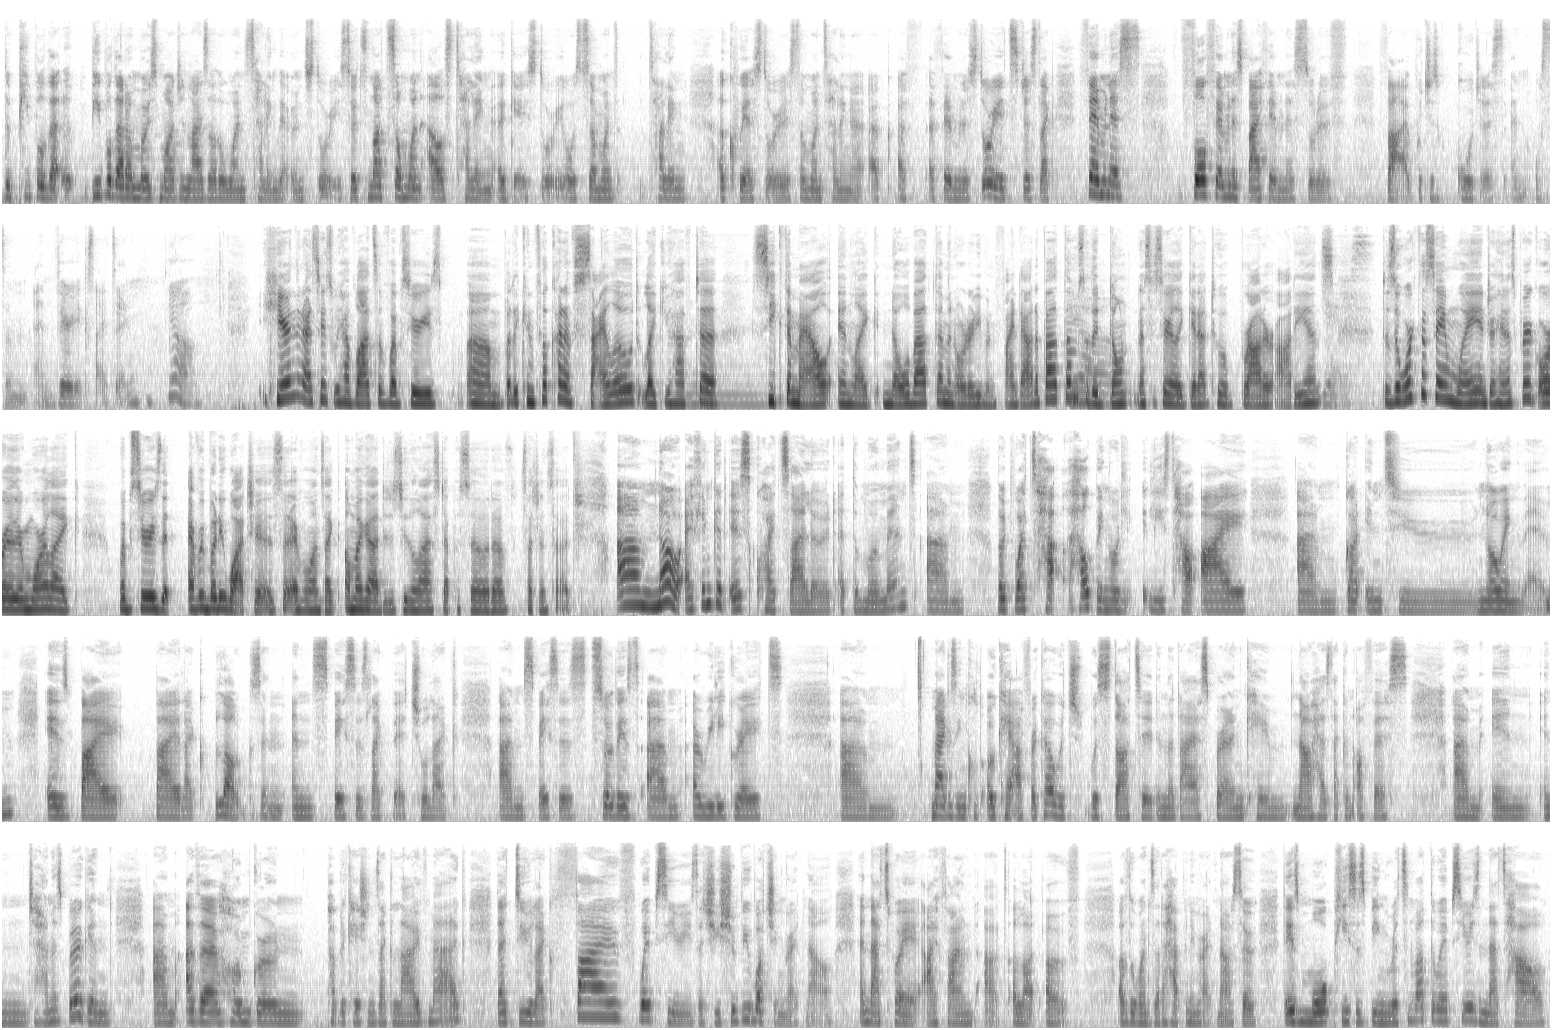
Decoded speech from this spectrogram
the people that people that are most marginalized are the ones telling their own stories. So it's not someone else telling a gay story or someone telling a queer story or someone telling a, a, a, a feminist story. It's just like feminists for feminists by feminists sort of vibe, which is gorgeous and awesome and very exciting. Yeah. Here in the United States, we have lots of web series, um, but it can feel kind of siloed. Like you have to seek them out and like know about them in order to even find out about them, so they don't necessarily get out to a broader audience. Yes. Does it work the same way in Johannesburg, or are there more like web series that everybody watches that everyone's like, oh my god, did you see the last episode of such and such? Um, no, I think it is quite siloed at the moment. Um, but what's ha- helping, or at least how I um, got into knowing them, is by by like blogs and, and spaces like Bitch or like um, spaces. So there's um, a really great um, magazine called Okayafrica, which was started in the diaspora and came now has like an office um, in in Johannesburg and um, other homegrown publications like Live Mag that do like five web series that you should be watching right now, and that's where I found out a lot of of the ones that are happening right now. So there's more pieces being written about the web series, and that's how.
